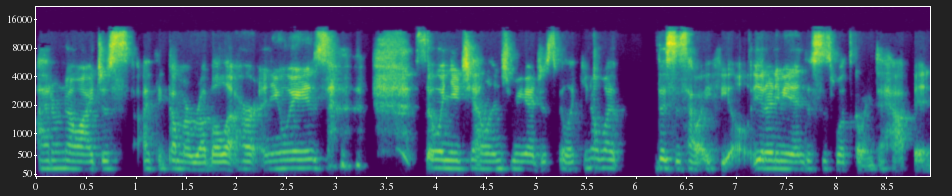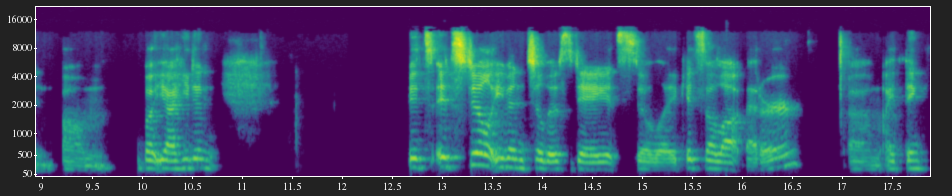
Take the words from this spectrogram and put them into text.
I don't know. I just, I think I'm a rebel at heart, anyways. so when you challenge me, I just feel like, you know what? This is how I feel. You know what I mean? And this is what's going to happen. Um, but yeah, he didn't. It's it's still even till this day, it's still like it's a lot better. Um, I think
